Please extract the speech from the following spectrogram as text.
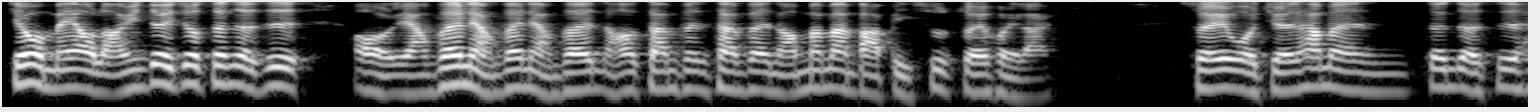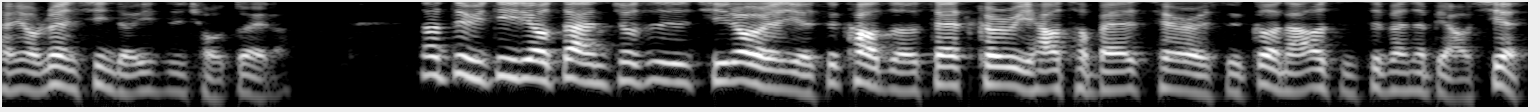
结果没有，老鹰队就真的是哦，两分两分两分，然后三分三分，然后慢慢把比数追回来。所以我觉得他们真的是很有韧性的一支球队了。那至于第六战，就是七六人也是靠着 Seth Curry 还有 Tobias Harris 各拿二十四分的表现。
